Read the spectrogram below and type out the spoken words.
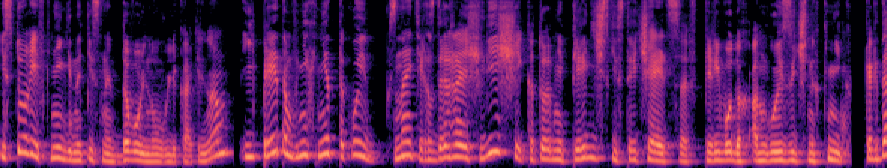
Истории в книге написаны довольно увлекательно и при этом в них нет такой, знаете, раздражающей вещи, которая мне периодически встречается в переводах англоязычных книг, когда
